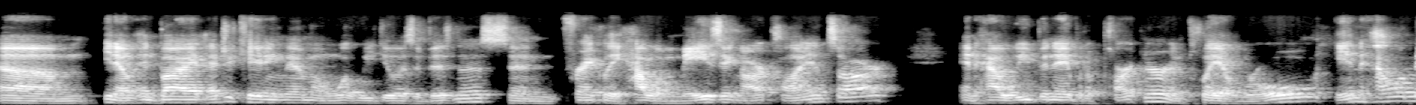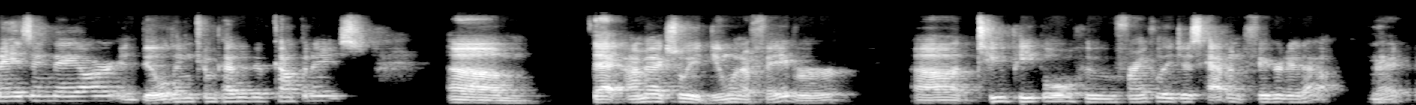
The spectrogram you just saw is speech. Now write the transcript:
Um, you know, and by educating them on what we do as a business and frankly, how amazing our clients are and how we've been able to partner and play a role in how amazing they are in building competitive companies, um, that I'm actually doing a favor uh, to people who frankly just haven't figured it out. Right.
